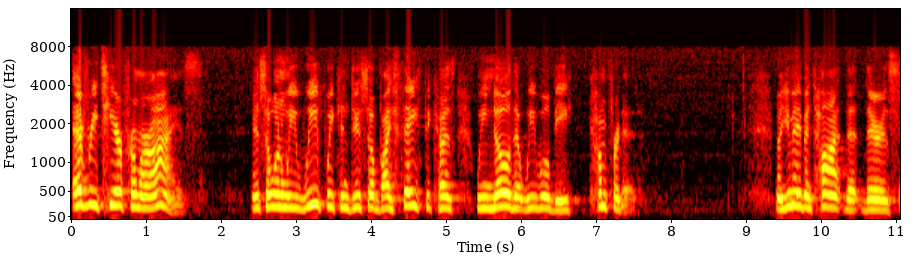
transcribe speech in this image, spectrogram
every tear from our eyes. And so when we weep, we can do so by faith because we know that we will be comforted. Now, you may have been taught that there's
